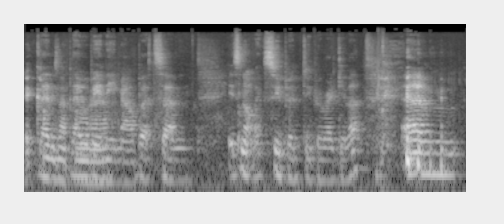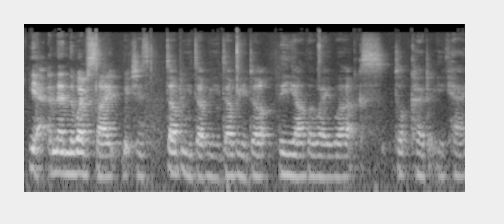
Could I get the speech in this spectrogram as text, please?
It comes then up there will be an email, but um, it's not like super duper regular. Um, yeah, and then the website, which is www.theotherwayworks.co.uk.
